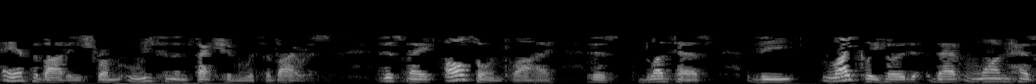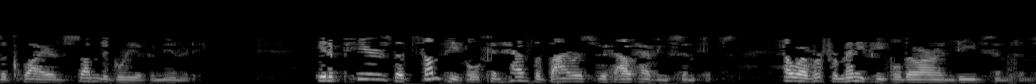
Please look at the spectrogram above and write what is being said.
antibodies from recent infection with the virus. This may also imply, this blood test, the likelihood that one has acquired some degree of immunity. It appears that some people can have the virus without having symptoms. However, for many people, there are indeed symptoms.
